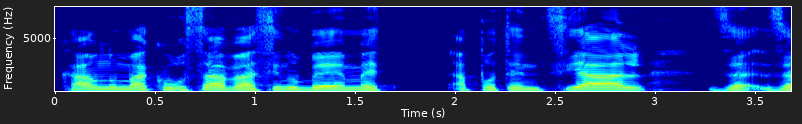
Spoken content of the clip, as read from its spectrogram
קמנו מהכורסה ועשינו באמת. הפוטנציאל זה, זה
